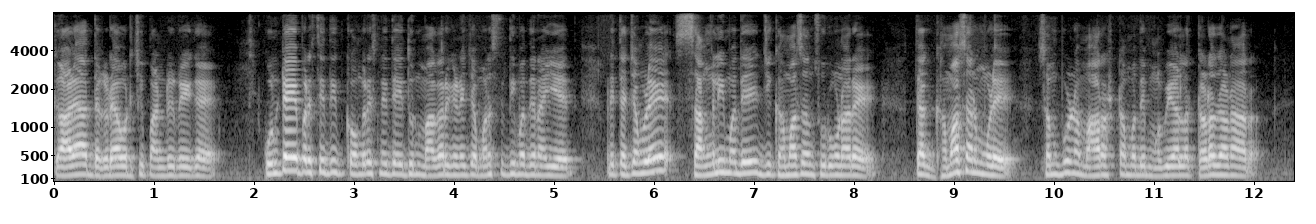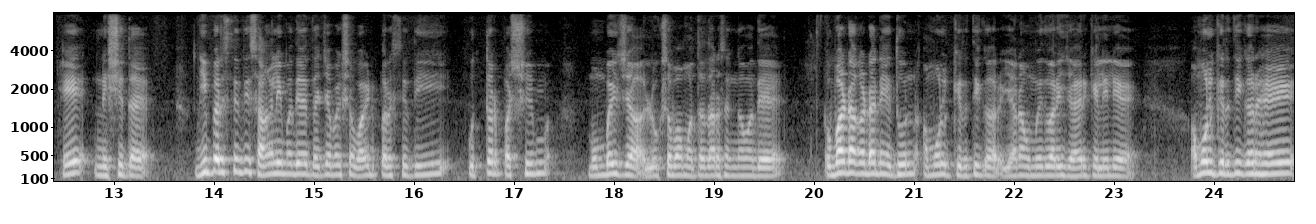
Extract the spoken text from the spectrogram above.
काळ्या दगडावरची पांढरी रेग आहे. कोणत्याही परिस्थितीत काँग्रेस नेते इथून माघार घेण्याच्या मनस्थितीमध्ये नाही आहेत आणि त्याच्यामुळे सांगलीमध्ये जी घमासान सुरू होणार आहे त्या घमासांमुळे संपूर्ण महाराष्ट्रामध्ये मवियाला तडा जाणार हे निश्चित आहे. जी परिस्थिती सांगलीमध्ये आहे त्याच्यापेक्षा वाईट परिस्थिती उत्तर पश्चिम मुंबईच्या लोकसभा मतदारसंघामध्ये आहे. उबाटा गटाने इथून अमोल कीर्तीकर यांना उमेदवारी जाहीर केलेली आहे. अमोल कीर्तीकर हे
